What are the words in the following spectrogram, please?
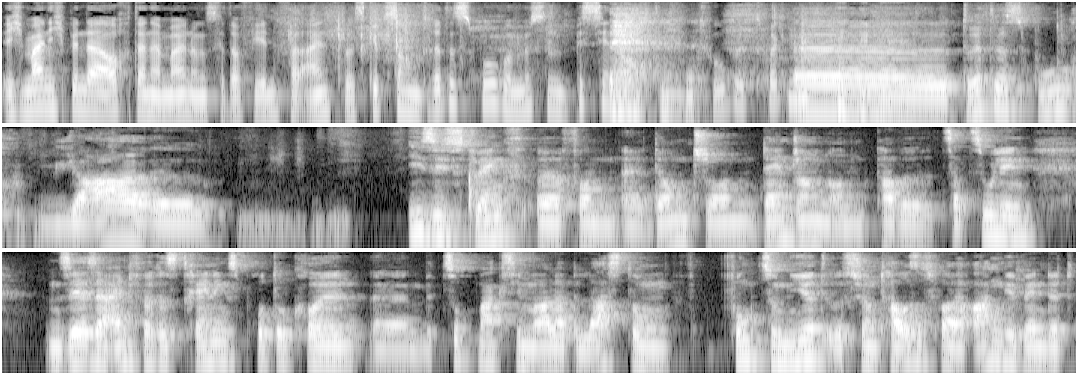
Ich meine, ich bin da auch deiner Meinung, es hat auf jeden Fall Einfluss. Gibt es noch ein drittes Buch? Wir müssen ein bisschen auf die Tube drücken. Äh, drittes Buch, ja, äh, Easy Strength äh, von äh, Dan, John, Dan John und Pavel Zazulin. Ein sehr, sehr einfaches Trainingsprotokoll äh, mit submaximaler Belastung. Funktioniert, ist schon tausendfach angewendet,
